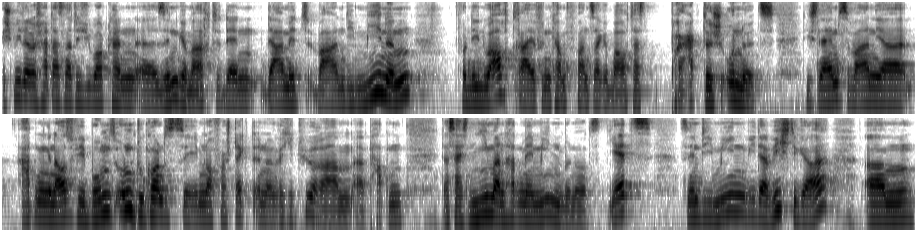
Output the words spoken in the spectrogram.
spielerisch hat das natürlich überhaupt keinen äh, Sinn gemacht, denn damit waren die Minen, von denen du auch drei für den Kampfpanzer gebraucht hast, praktisch unnütz. Die Slams waren ja, hatten genauso viel Bums und du konntest sie eben noch versteckt in irgendwelche Türrahmen äh, pappen. Das heißt, niemand hat mehr Minen benutzt. Jetzt sind die Minen wieder wichtiger ähm,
